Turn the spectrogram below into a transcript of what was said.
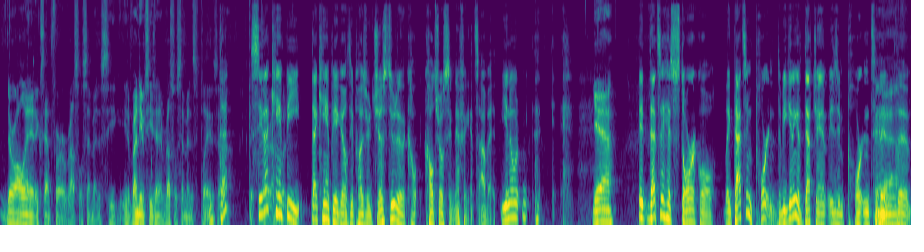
they're all in it except for Russell Simmons. He, you know, Run DMC's in it. Russell Simmons plays. Uh, That see that can't be that can't be a guilty pleasure just due to the cul- cultural significance of it. You know, Yeah, it, that's a historical Like that's important. The beginning of Def Jam is important to Yeah. the, the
